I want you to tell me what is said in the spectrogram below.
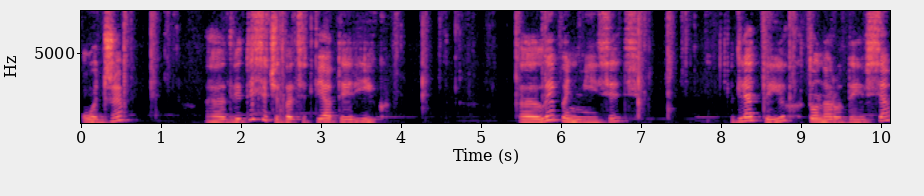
Отже, 2025 рік, е, липень місяць для тих, хто народився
